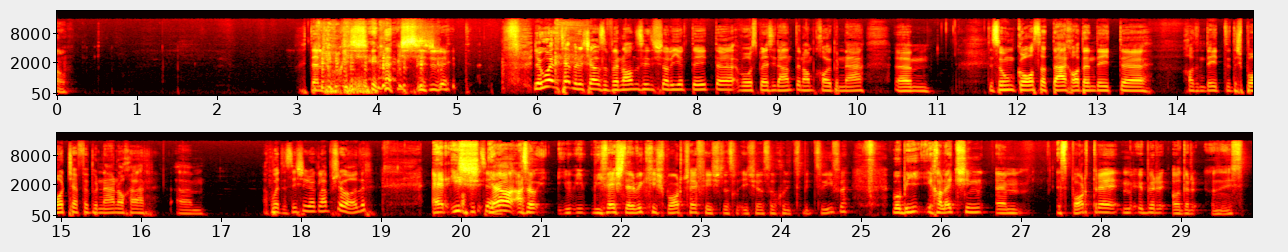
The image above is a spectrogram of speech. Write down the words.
Der logische nächste Schritt. Ja gut, jetzt hat man also Fernandes installiert dort, äh, wo das Präsidentenamt kann übernehmen kann. Ähm, der Sohn Gossat kann dann dort, äh, kann dann dort den Sportchef übernehmen nachher. Ähm, gut, das ist er ja glaube ich schon, oder? Er ist, Offiziell. ja, also wie, wie, fest er wirklich Sportchef ist, das ist ja so ein bisschen zu bezweifeln. Wobei, ich habe letztens ähm, ein Porträt über, oder,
